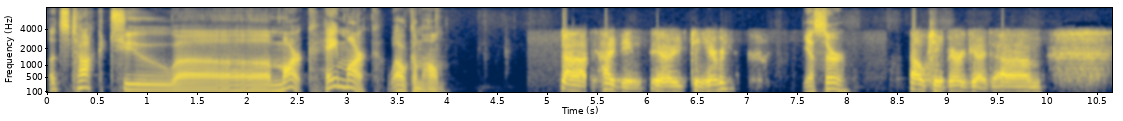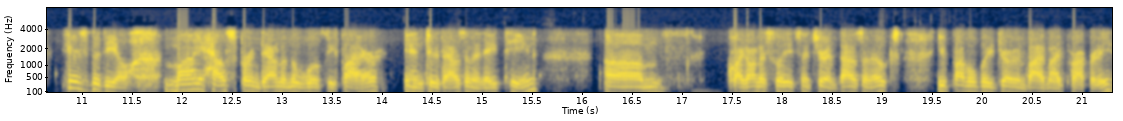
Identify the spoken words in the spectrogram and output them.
let's talk to uh, Mark. Hey, Mark, welcome home. Uh, hi, Dean. Uh, can you hear me? Yes, sir. Okay, very good. Um, here's the deal my house burned down in the Woolsey fire in 2018. Um, quite honestly, since you're in Thousand Oaks, you've probably driven by my property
